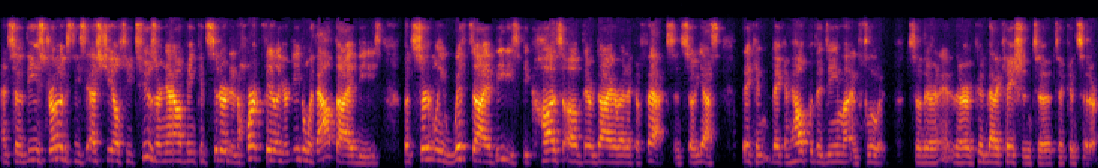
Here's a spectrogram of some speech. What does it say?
And so these drugs, these SGLT2s, are now being considered in heart failure even without diabetes, but certainly with diabetes because of their diuretic effects. And so yes, they can they can help with edema and fluid. So they're they're a good medication to to consider.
